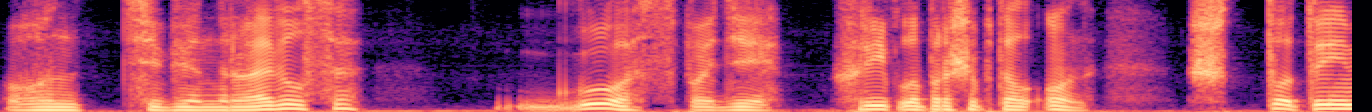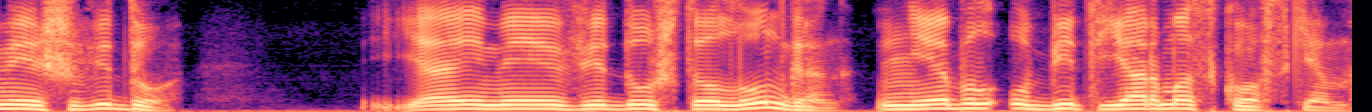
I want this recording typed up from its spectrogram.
«Он тебе нравился?» «Господи!» — хрипло прошептал он. «Что ты имеешь в виду?» «Я имею в виду, что Лунгрен не был убит Яр Московским»,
